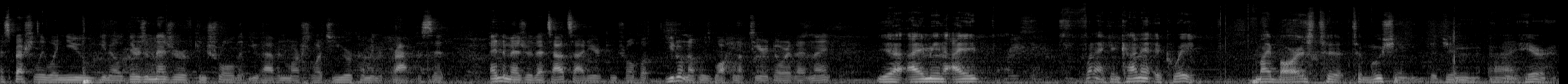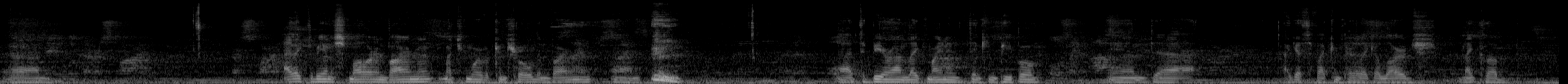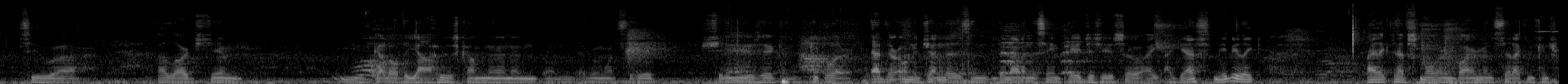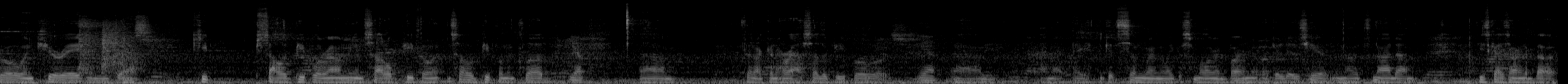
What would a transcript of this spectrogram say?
especially when you you know there's a measure of control that you have in martial arts. You're coming to practice it, and a measure that's outside of your control. But you don't know who's walking up to your door that night. Yeah, I mean, I funny. I can kind of equate my bars to to Mushin, the gym uh, here. Um, I like to be in a smaller environment, much more of a controlled environment. Um, uh, to be around like-minded thinking people, and uh, I guess if I compare like a large nightclub to uh, a large gym, you've got all the yahoos coming in, and, and everyone wants to hear shitty music, and people are have their own agendas, and they're not on the same page as you. So I, I guess maybe like I like to have smaller environments that I can control and curate, and uh, keep solid people around me, and solid people, solid people in the club Yep. um, that aren't going to harass other people. Or, Yeah. um, and I, I think it's similar in like a smaller environment like it is here. You know, it's not. Um, these guys aren't about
